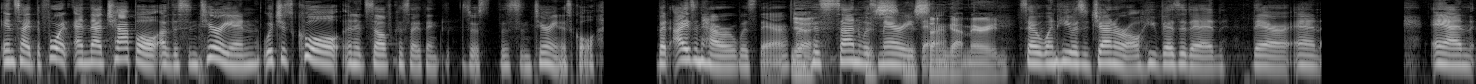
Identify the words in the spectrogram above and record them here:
inside the fort and that chapel of the centurion which is cool in itself because i think just the centurion is cool but eisenhower was there Yeah. his son was His- married His there son got married. so when he was a general, he visited there and and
